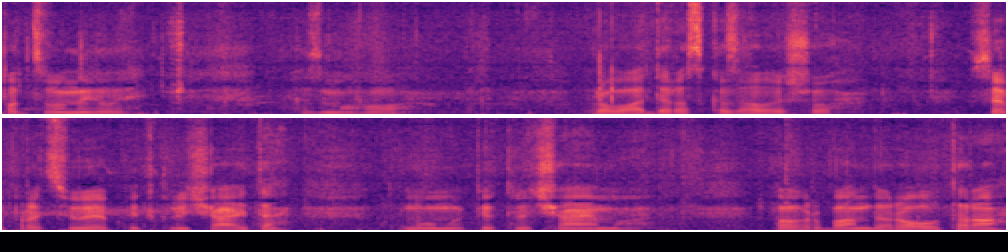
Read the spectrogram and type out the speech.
подзвонили з мого провайдера, сказали, що все працює, підключайте. Тому ми підключаємо павербанк до роутера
